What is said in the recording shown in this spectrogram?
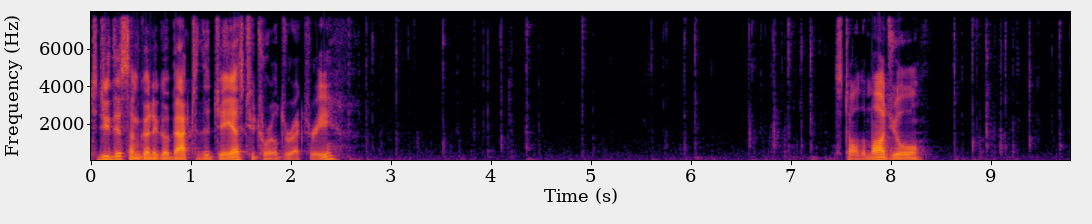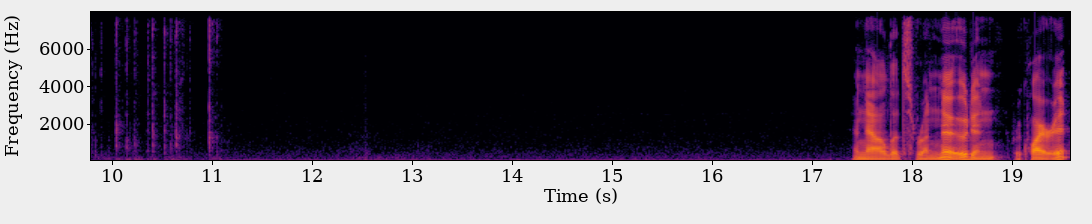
To do this, I'm going to go back to the JS tutorial directory. Install the module. And now let's run node and require it.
